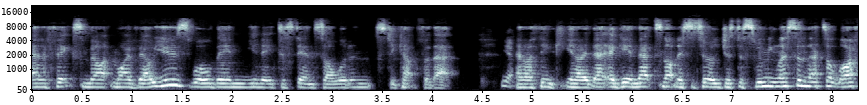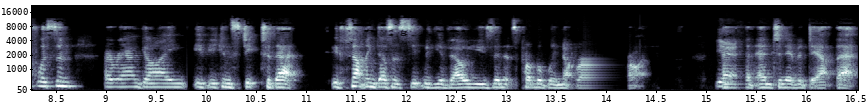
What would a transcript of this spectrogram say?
and affects my, my values? Well, then you need to stand solid and stick up for that. Yeah. And I think, you know, that again, that's not necessarily just a swimming lesson, that's a life lesson around going, if you can stick to that, if something doesn't sit with your values, then it's probably not right. Yeah. And, and to never doubt that.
